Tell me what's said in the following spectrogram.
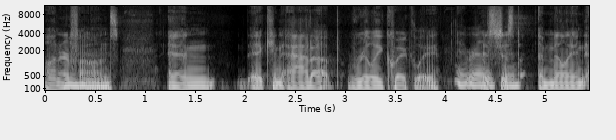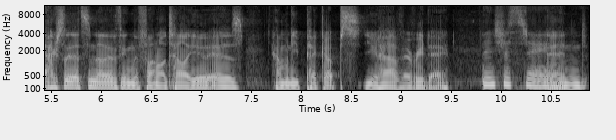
on our Mm-hmm. phones, and it can add up really quickly. It really it's just a million. Actually, that's another thing the phone will tell you is how many pickups you have every day. Interesting. And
